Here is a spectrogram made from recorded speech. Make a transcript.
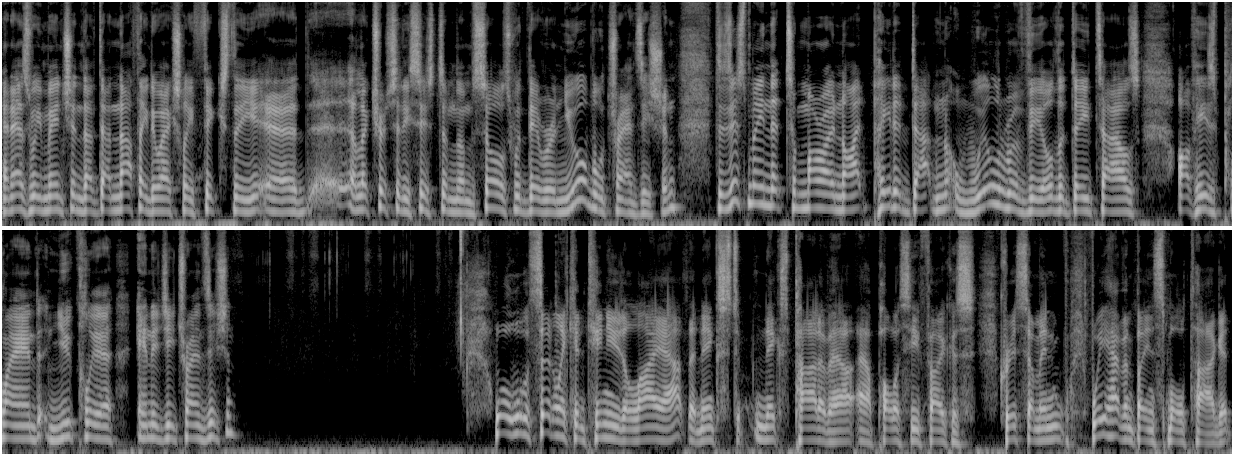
And as we mentioned, they've done nothing to actually fix the uh, electricity system themselves with their renewable transition. Does this mean that tomorrow night Peter Dutton will reveal the details of his planned nuclear energy transition? Well, we'll certainly continue to lay out the next next part of our, our policy focus, Chris. I mean, we haven't been small target.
